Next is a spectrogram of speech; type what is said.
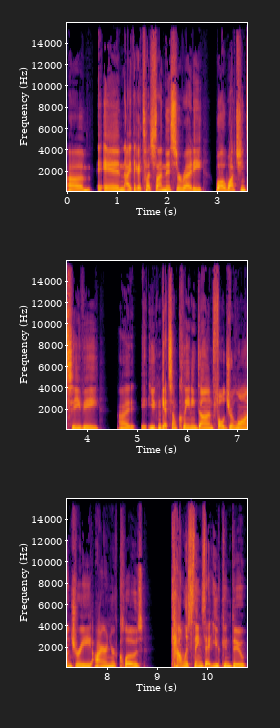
Um, and I think I touched on this already while watching TV. Uh, you can get some cleaning done, fold your laundry, iron your clothes, countless things that you can do.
